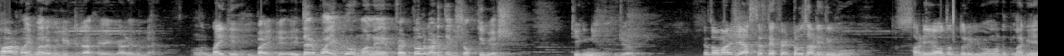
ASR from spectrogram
ফার ফাইবার এবিলিটি রাখে এই গাড়িগুলো। বাইকে। বাইকে। এটা বাইকও মানে পেট্রোল গাড়ি থেকে শক্তি বেশ। ঠিক নেই। জি। এ তো মানুষ আস্তে আস্তে পেট্রোল ছাড়িয়ে দিব। ছাড়িয়াও তো ধরে দিব আমার লাগে।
